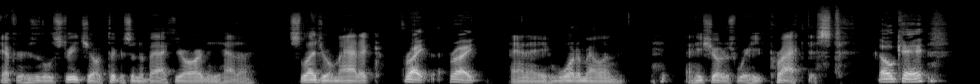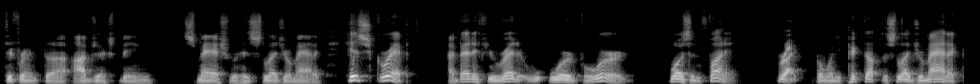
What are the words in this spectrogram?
after his little street show, took us in the backyard and he had a sledge-o-matic Right. Right. And a watermelon, and he showed us where he practiced Okay. different uh, objects being smashed with his sledge-o-matic. His script, I bet if you read it word for word, wasn't funny. Right. But when he picked up the sledge-o-matic,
